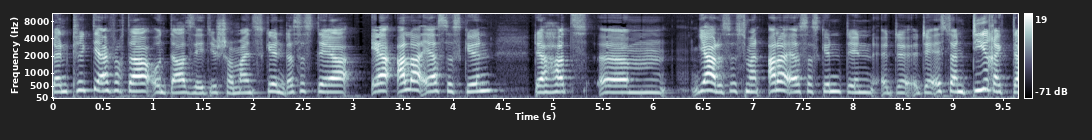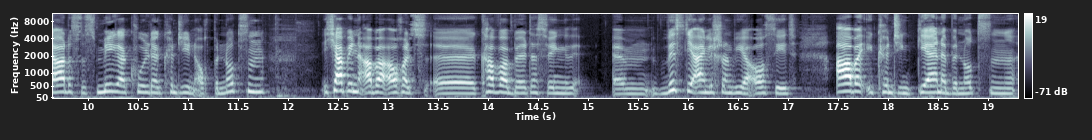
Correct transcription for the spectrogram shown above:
Dann klickt ihr einfach da und da seht ihr schon mein Skin. Das ist der allererste Skin. Der hat, ähm, ja, das ist mein allererster Skin. Den, äh, der, der ist dann direkt da. Das ist mega cool. Dann könnt ihr ihn auch benutzen. Ich habe ihn aber auch als äh, Coverbild, deswegen ähm, wisst ihr eigentlich schon, wie er aussieht. Aber ihr könnt ihn gerne benutzen.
